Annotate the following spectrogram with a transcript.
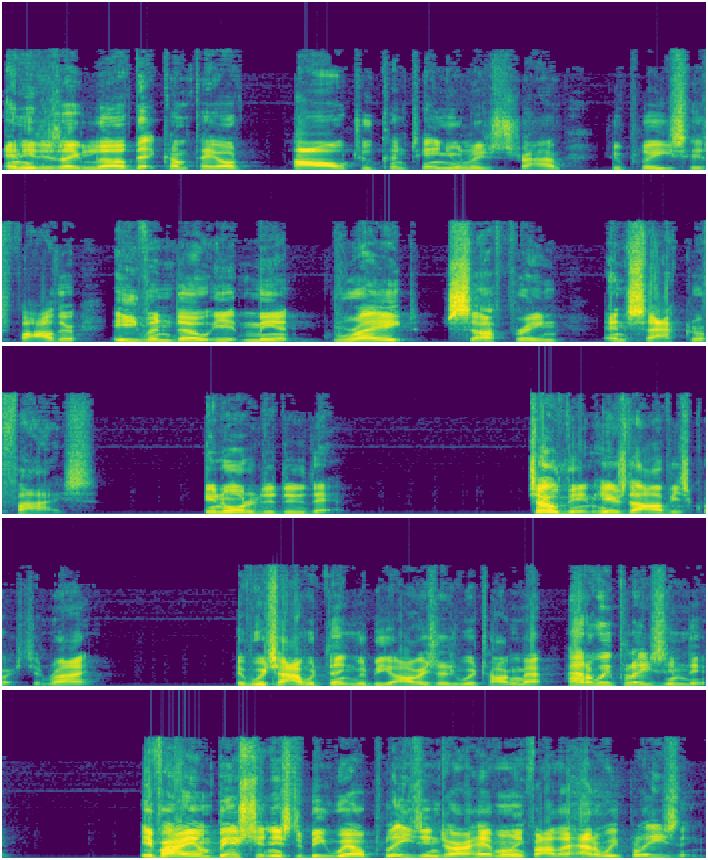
And it is a love that compelled Paul to continually strive to please his Father, even though it meant great suffering and sacrifice in order to do that. So then, here's the obvious question, right? Which I would think would be obvious as we're talking about. How do we please Him then? If our ambition is to be well pleasing to our Heavenly Father, how do we please Him?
